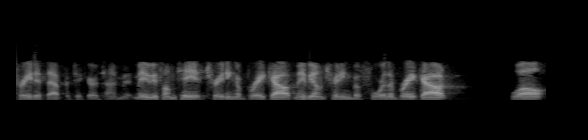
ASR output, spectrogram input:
trade at that particular time. Maybe if I'm trading a breakout, maybe I'm trading before the breakout. Well,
